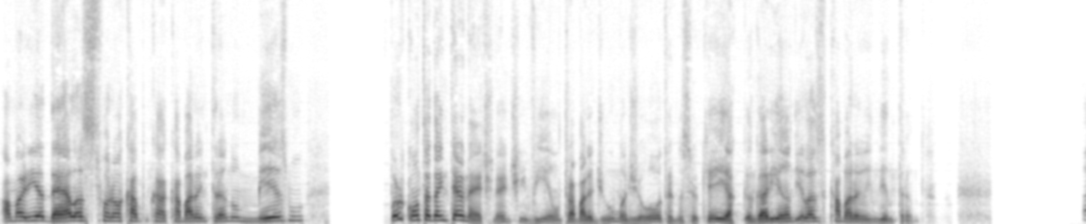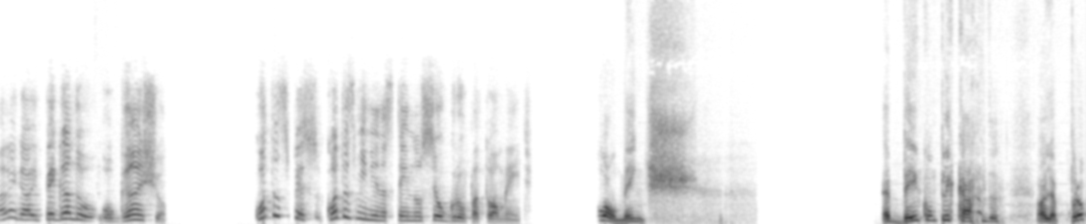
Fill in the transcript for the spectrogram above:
a maioria delas foram acabaram entrando mesmo por conta da internet, né? A gente envia um trabalho de uma, de outra, não sei o que, angariando, e elas acabaram entrando. Ah, legal. E pegando o gancho, quantas pessoas, quantas meninas tem no seu grupo atualmente? Atualmente. É bem complicado. Olha, pro,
